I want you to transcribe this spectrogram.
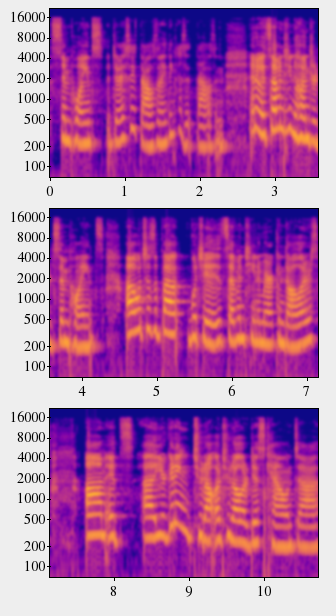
sim points. Did I say 1,000? I think I said 1,000. Anyway, 1,700 sim points, uh, which is about, which is 17 American dollars. Um, it's, uh, you're getting $2, $2 discount, uh,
